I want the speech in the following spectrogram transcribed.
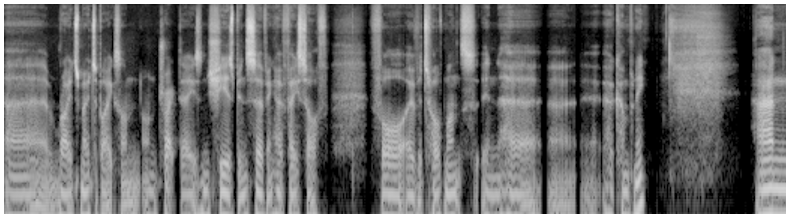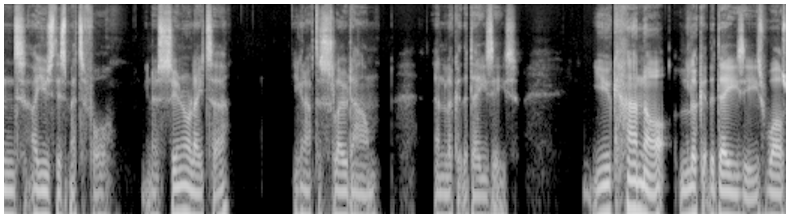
uh, rides motorbikes on, on track days, and she has been serving her face off for over 12 months in her uh, her company. And I use this metaphor. You know, sooner or later, you're going to have to slow down and look at the daisies. You cannot look at the daisies whilst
